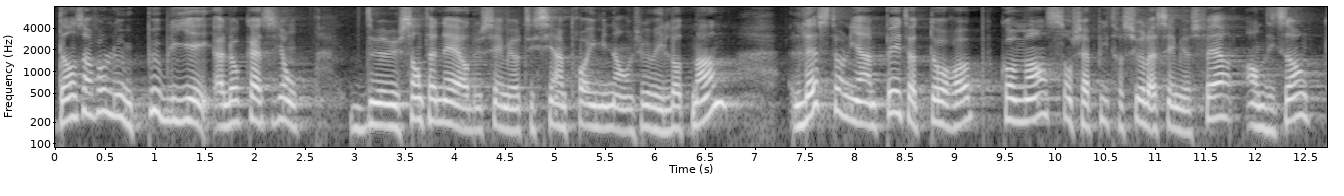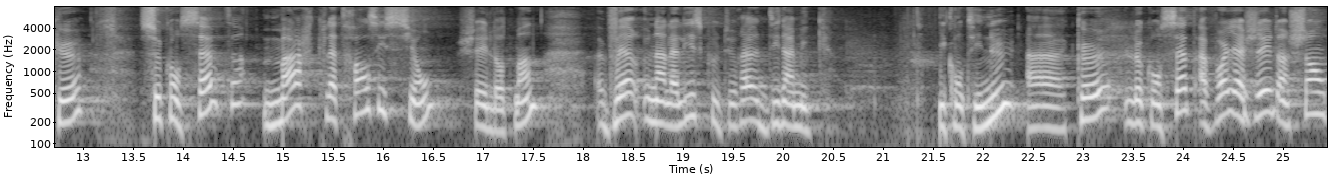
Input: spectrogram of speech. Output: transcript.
Dans un volume publié à l'occasion du centenaire du sémioticien proéminent Juri Lotman, l'Estonien Peter Torop commence son chapitre sur la sémiosphère en disant que ce concept marque la transition chez Lotman vers une analyse culturelle dynamique. Il continue que le concept a voyagé d'un champ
